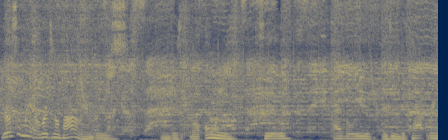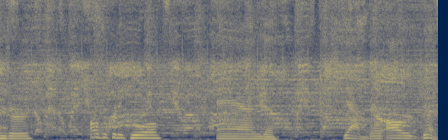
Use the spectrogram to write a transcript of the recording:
there are so many original Power Rangers. Rangers. Well, only two, I believe. There's even the Cat Ranger, also pretty cool. And uh, yeah, they're all good.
